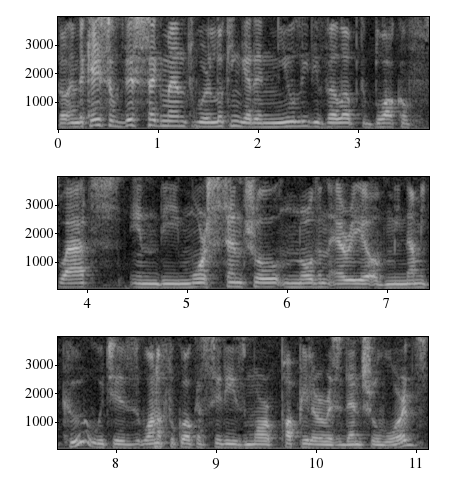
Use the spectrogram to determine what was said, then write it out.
So, in the case of this segment, we're looking at a newly developed block of flats in the more central northern area of Minami-ku, which is one of Fukuoka City's more popular residential wards.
